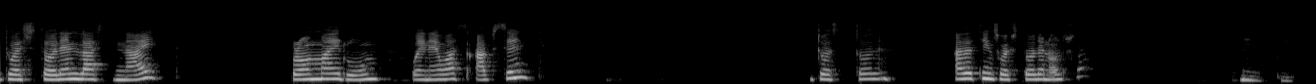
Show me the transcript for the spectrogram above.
It was stolen last night from my room when I was absent. It was stolen. Other things were stolen also. Many things.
